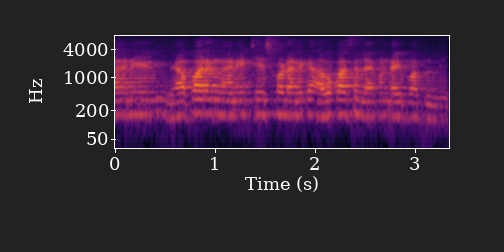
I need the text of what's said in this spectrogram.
కానీ వ్యాపారం కానీ చేసుకోవడానికి అవకాశం లేకుండా అయిపోతుంది.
